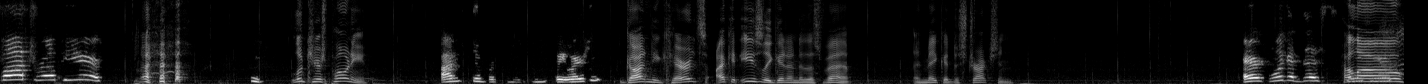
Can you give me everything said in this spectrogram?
Fox, we're up here. look, here's Pony. I'm super. Wait, where is he? Got any carrots? I could easily get into this vent and make a distraction. Eric, look at this. Hello.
